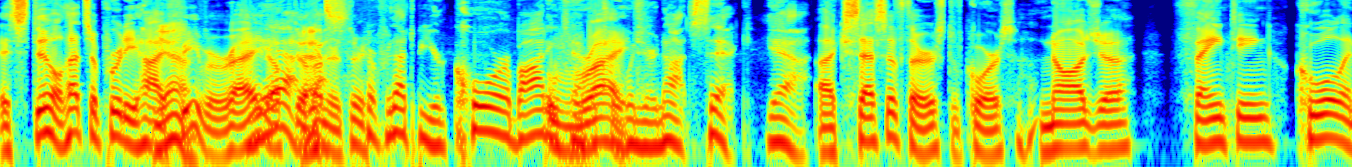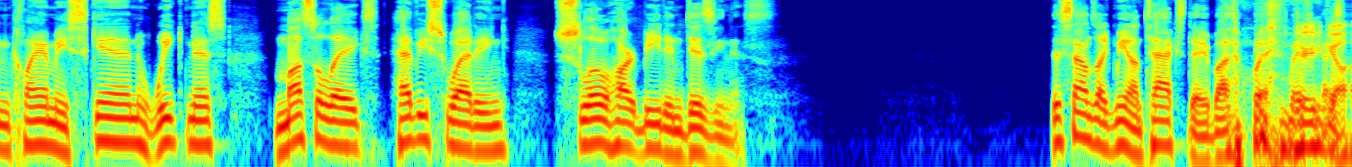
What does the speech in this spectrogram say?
it's still that's a pretty high Yeah. fever, right? Yeah, Up to 103. For, for that to be your core body temperature Right. when you're not sick. Yeah. Excessive thirst, of course, Uh-huh. nausea, fainting, cool and clammy skin, weakness, muscle aches, heavy sweating, slow heartbeat, and dizziness. This sounds like me on tax day, by the way. There you go.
